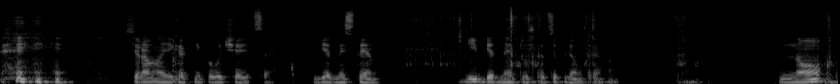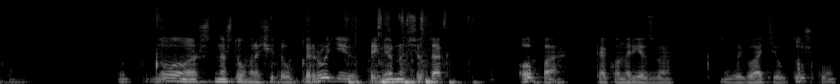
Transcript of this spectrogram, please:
Все равно никак не получается. Бедный Стэн. И бедная тушка цыпленка. Но... Ну, а на что он рассчитывал? В природе примерно все так. Опа! Как он резво заглотил тушку.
